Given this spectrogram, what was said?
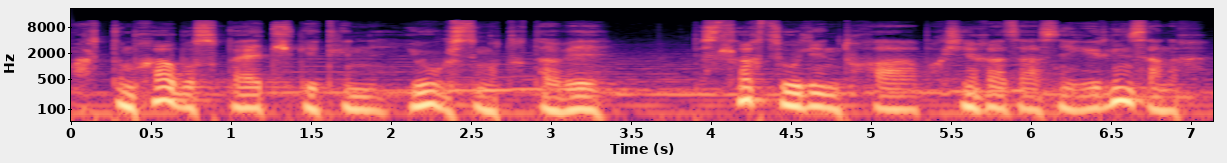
Мартамхаа бус байдал гэдэг нь юу гэсэн утгатай вэ? Бясалгах зүйлийн тухай багшийнхаа заасныг эргэн санах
